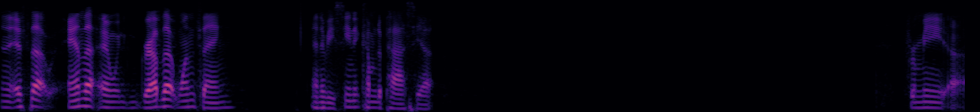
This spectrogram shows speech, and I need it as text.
And if that and that and we grab that one thing, and have you seen it come to pass yet? For me, uh, I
